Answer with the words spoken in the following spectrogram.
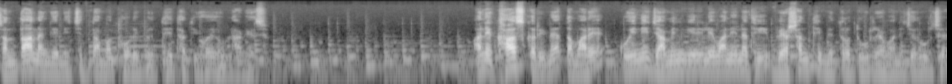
સંતાન અંગેની ચિંતામાં થોડી વૃદ્ધિ થતી હોય એવું લાગે છે. અને ખાસ કરીને તમારે કોઈની જામીનગીરી લેવાની નથી, વ્યસનથી મિત્રો દૂર રહેવાની જરૂર છે.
